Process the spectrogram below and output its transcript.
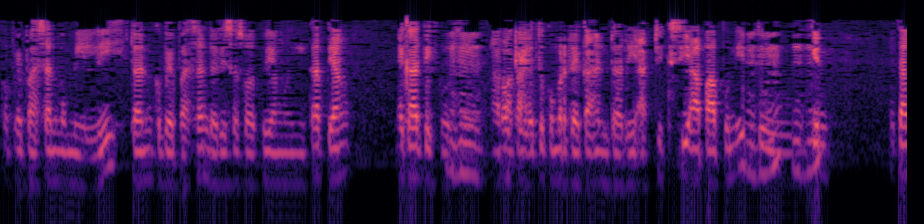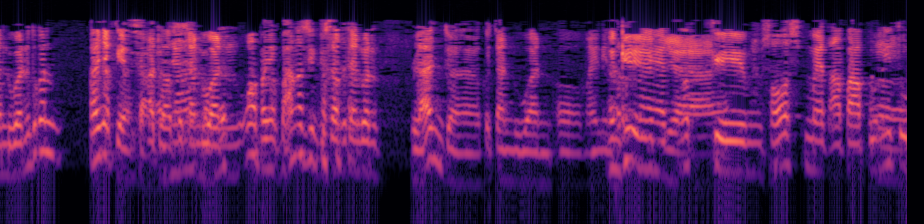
kebebasan memilih dan kebebasan dari sesuatu yang mengikat yang negatif saya. Mhm, Apakah oke. itu kemerdekaan dari adiksi apa pun itu. Mhm, mhm. Mungkin kecanduan itu kan banyak ya. Bisa Ada kecanduan, wah banyak banget sih bisa kecanduan belanja, kecanduan eh, main internet, Nge-game, ya. nge-game, sosmed apa pun Oh. itu.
